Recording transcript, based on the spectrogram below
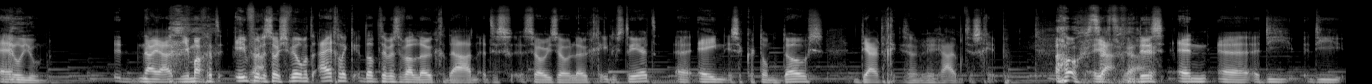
En, Miljoen. eh, Nou ja, je mag het invullen Ja. zoals je wil. Want eigenlijk, dat hebben ze wel leuk gedaan. Het is sowieso leuk geïllustreerd. Eh 1 is een kartonnen doos. 30 is een ruimteschip. Oh, Ja, zegt- dus en eh, die, die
